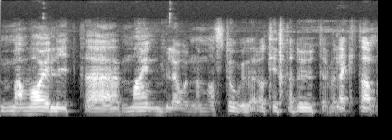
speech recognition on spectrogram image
man var ju lite mindblown när man stod där och tittade ut över läktaren.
